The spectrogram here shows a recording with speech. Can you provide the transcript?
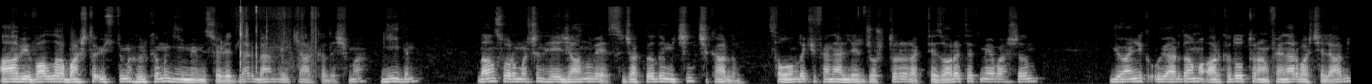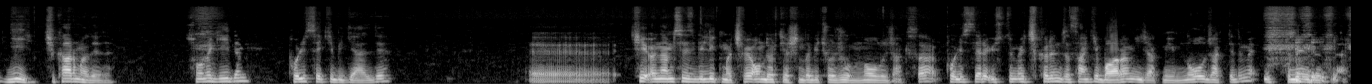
Abi vallahi başta üstüme hırkamı giymemi söylediler ben ve iki arkadaşıma. Giydim. Daha sonra maçın heyecanı ve sıcakladığım için çıkardım. Salondaki fenerleri coşturarak tezahürat etmeye başladım. Güvenlik uyardı ama arkada oturan Fenerbahçeli abi giy çıkarma dedi. Sonra giydim. Polis ekibi geldi. Ee, ki önemsiz bir lig maçı ve 14 yaşında bir çocuğum ne olacaksa polislere üstüme çıkarınca sanki bağıramayacak mıyım ne olacak dedim ve üstüme yürüdüler.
